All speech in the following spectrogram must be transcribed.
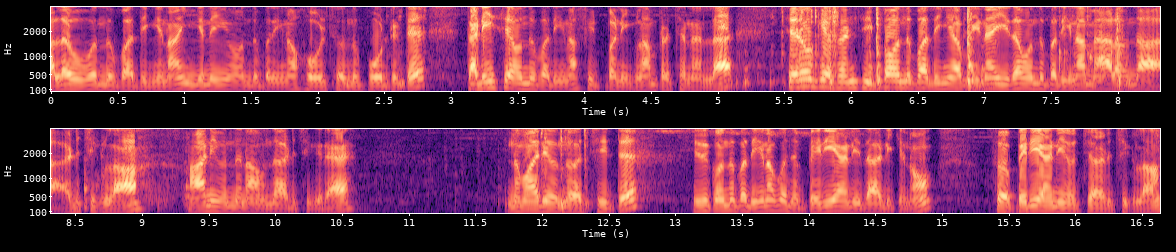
அளவு வந்து பார்த்தீங்கன்னா இங்கேயும் வந்து பார்த்தீங்கன்னா ஹோல்ஸ் வந்து போட்டுட்டு கடைசியாக வந்து பார்த்தீங்கன்னா ஃபிட் பண்ணிக்கலாம். பிரச்சனை இல்லை. சரி ஓகே ஃப்ரெண்ட்ஸ் இப்போ வந்து பார்த்தீங்க அப்படின்னா இதை வந்து பார்த்தீங்கன்னா மேலே வந்து அடிச்சுக்கலாம். ஆணி வந்து நான் வந்து அடிச்சுக்கிறேன். இந்த மாதிரி வந்து வச்சுட்டு இதுக்கு வந்து பார்த்தீங்கன்னா கொஞ்சம் பெரிய ஆணி தான் அடிக்கணும். ஸோ பெரிய அணியை வச்சு அடிச்சுக்கலாம்.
